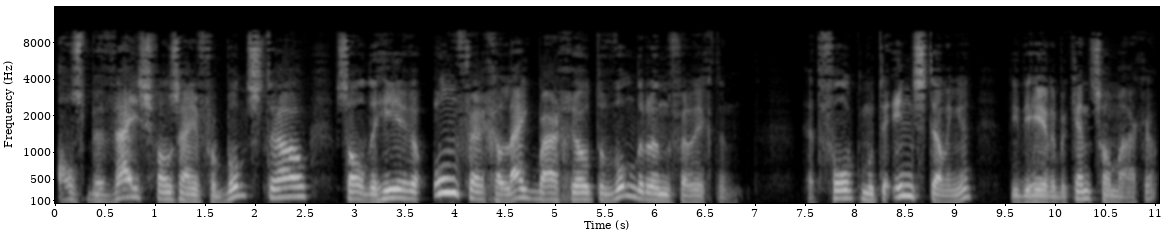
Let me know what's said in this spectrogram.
Als bewijs van zijn verbondstrouw zal de Heere onvergelijkbaar grote wonderen verrichten. Het volk moet de instellingen, die de Heere bekend zal maken,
